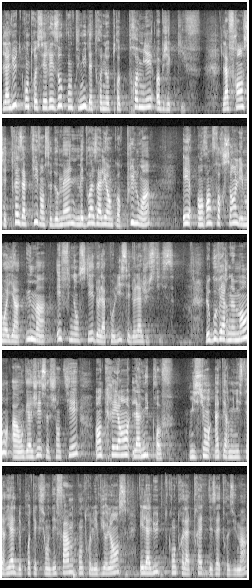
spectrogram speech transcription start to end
La lutte contre ces réseaux continue d'être notre premier objectif. La France est très active en ce domaine, mais doit aller encore plus loin en renforçant les moyens humains et financiers de la police et de la justice. Le Gouvernement a engagé ce chantier en créant la MIPROF, mission interministérielle de protection des femmes contre les violences et la lutte contre la traite des êtres humains,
